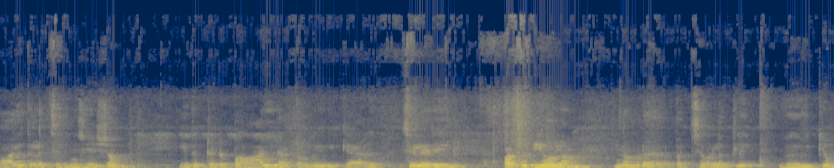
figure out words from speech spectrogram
പാൽ തിളച്ചതിന് ശേഷം ഇതിട്ടിട്ട് പാലിലാട്ടോ വേവിക്കാറ്. ചിലർ പകുതിയോളം നമ്മുടെ പച്ചവെള്ളത്തിൽ വേവിക്കും.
